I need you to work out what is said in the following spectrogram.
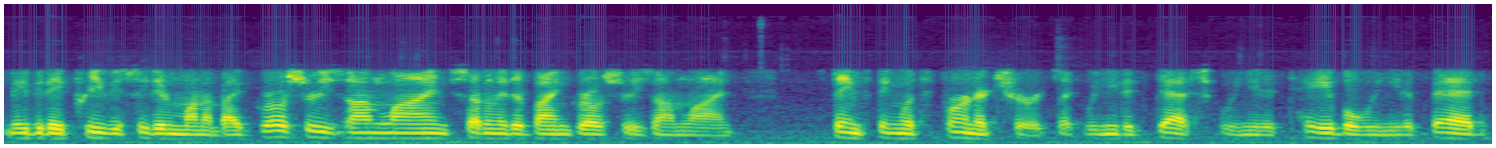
Maybe they previously didn't want to buy groceries online. Suddenly they're buying groceries online. Same thing with furniture. It's like we need a desk, we need a table, we need a bed.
